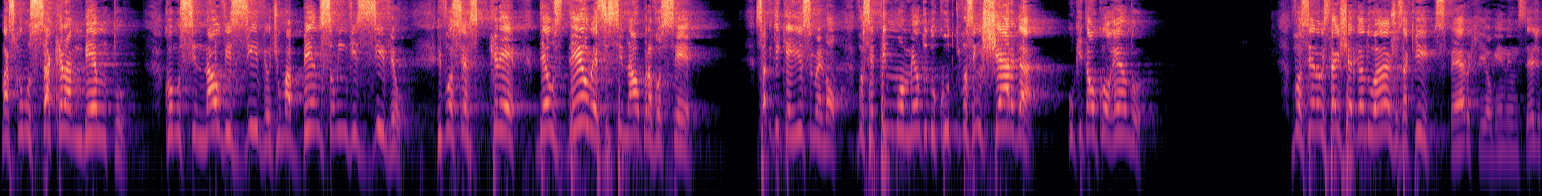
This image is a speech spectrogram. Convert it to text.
mas como sacramento, como sinal visível de uma bênção invisível, e você crê, Deus deu esse sinal para você. Sabe o que é isso, meu irmão? Você tem um momento do culto que você enxerga o que está ocorrendo. Você não está enxergando anjos aqui? Espero que alguém não esteja.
